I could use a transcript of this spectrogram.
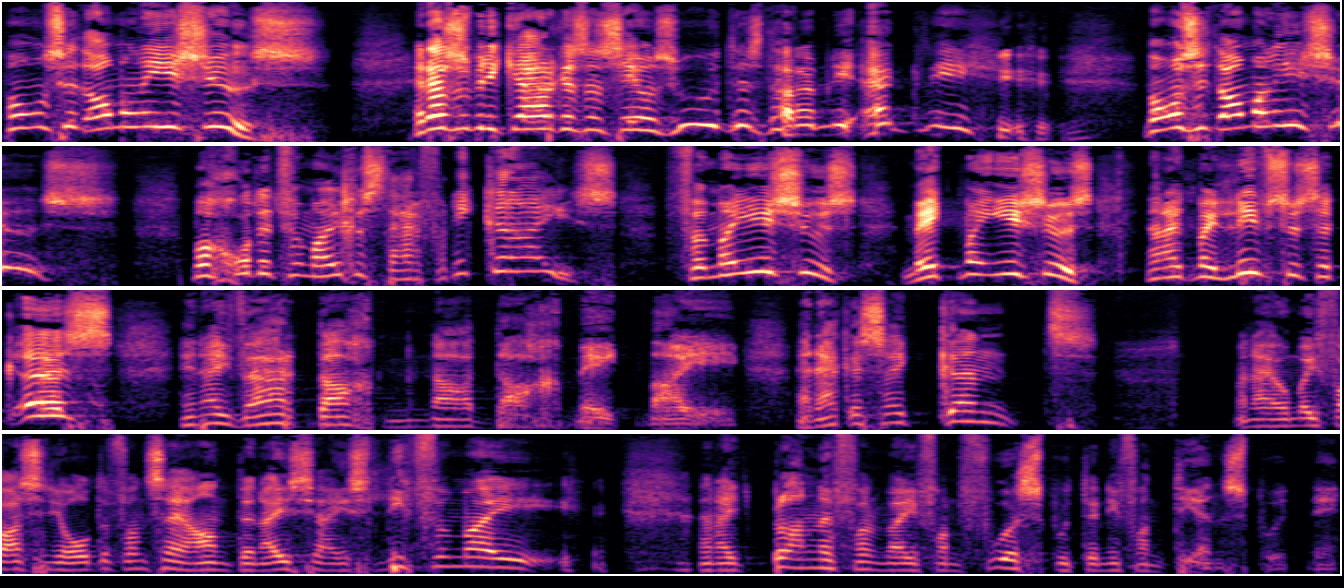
Maar ons het almal issues. En as ons by die kerk is dan sê ons, "Ooh, dis darm nie ek nie." Maar ons het almal issues. Maar God het vir my gesterf aan die kruis vir my issues, met my issues. En hy het my lief soos ek is en hy werk dag na dag met my. En ek is sy kind. En hy hou my vas in die holte van sy hand en hy sê hy is lief vir my. En hy het planne van my van voorspoed en nie van teenspoed nie.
